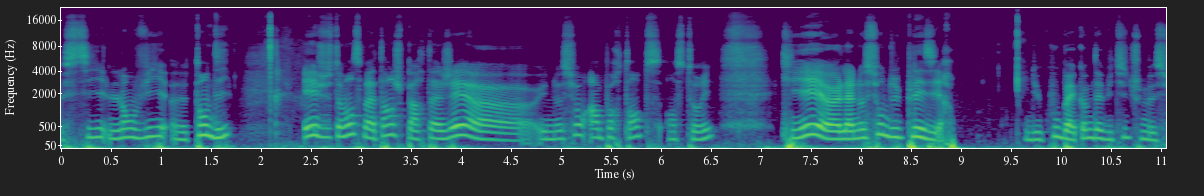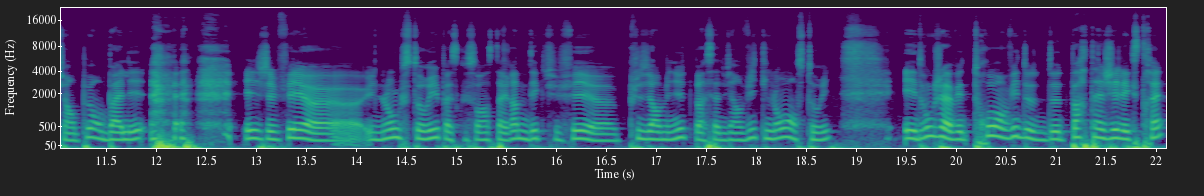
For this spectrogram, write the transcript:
si l'envie t'en dit. Et justement, ce matin, je partageais euh, une notion importante en story, qui est euh, la notion du plaisir. du coup, bah, comme d'habitude, je me suis un peu emballée et j'ai fait euh, une longue story parce que sur Instagram, dès que tu fais plusieurs minutes, bah, ça devient vite long en story. Et donc j'avais trop envie de, de partager l'extrait.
